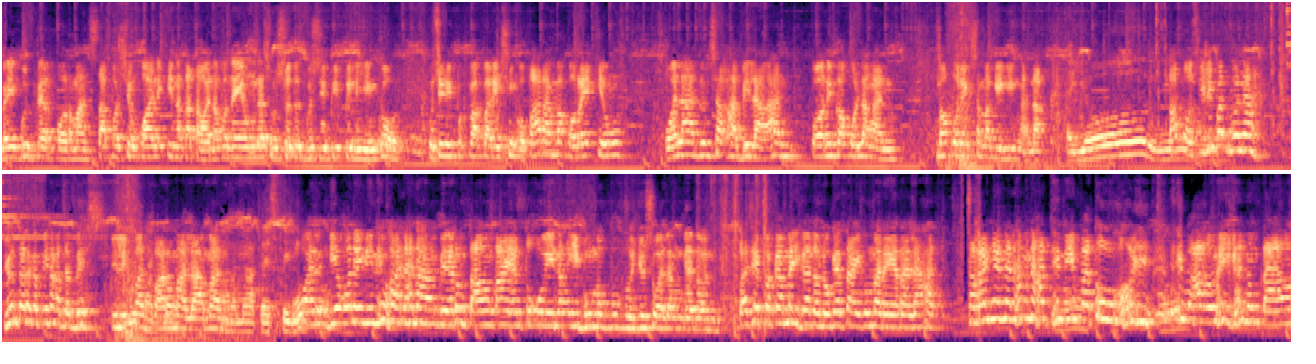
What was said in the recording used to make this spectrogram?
may good performance. Tapos yung quality ng katawan, ako na yung nasusunod gusto yung pipiliin ko. Kung sino yung pagpaparacing ko para makorek yung wala dun sa kabilaan. Kung ano yung kakulangan, makorek sa magiging anak. Ayun. yun. Tapos, ilipad mo na. Yun talaga pinaka the best. Ilipad para malaman. Para matesting. Wala, hindi ako naniniwala na merong taong kayang tukuyin ng ibong magpuproduce, walang ganon. Kasi pagka may ganon, huwag na tayo kumarera lahat. Sa kanya na lang natin ipatukoy. Di ba ako may ganong tao?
